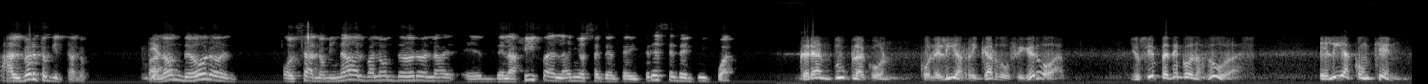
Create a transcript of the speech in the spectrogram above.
Alberto Quintano. Balón de oro, o sea, nominado al Balón de Oro eh, de la FIFA del año 73-74. Gran dupla con, con Elías Ricardo Figueroa. Yo siempre tengo las dudas. ¿Elías con quién?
